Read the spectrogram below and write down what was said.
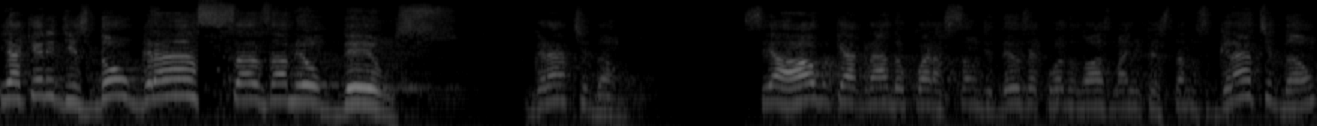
E aqui ele diz: Dou graças a meu Deus. Gratidão. Se há algo que agrada ao coração de Deus é quando nós manifestamos gratidão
